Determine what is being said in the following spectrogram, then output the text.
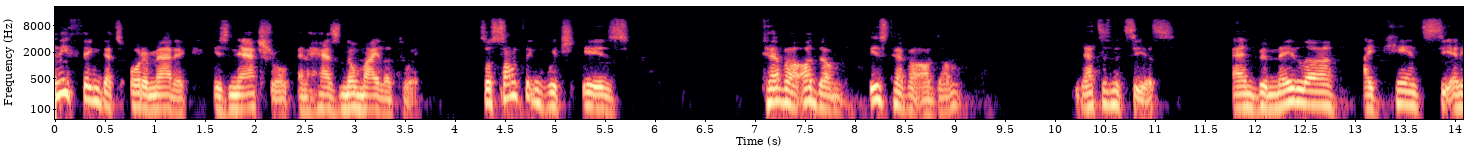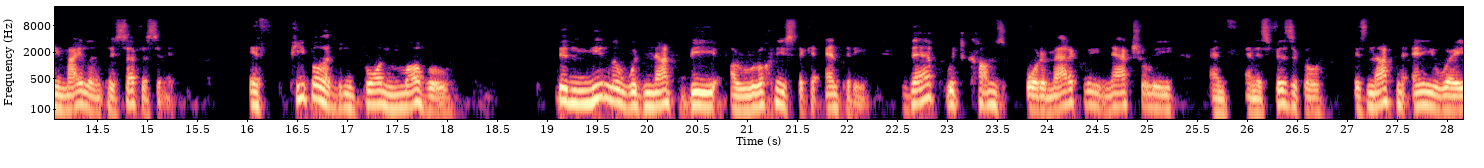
Anything that's automatic is natural and has no mila to it. So something which is teva adam is teva adam. That's his mitzias, and b'meila I can't see any mila and tesefis in it. If people had been born mohu, then mila would not be a ruchnistic entity. That which comes automatically, naturally, and and is physical is not in any way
